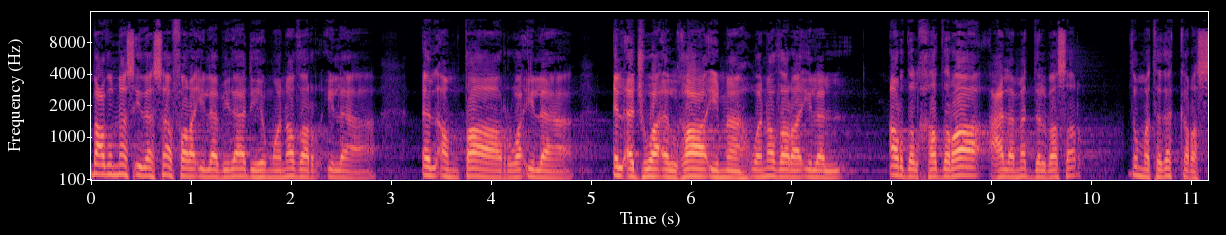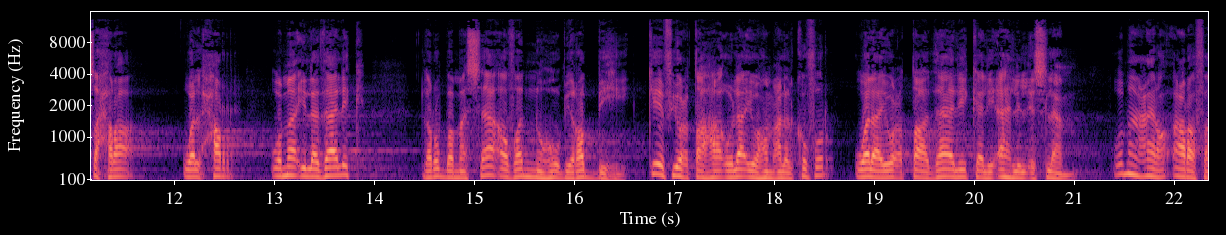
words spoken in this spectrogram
بعض الناس إذا سافر إلى بلادهم ونظر إلى الأمطار وإلى الأجواء الغائمة ونظر إلى الأرض الخضراء على مد البصر ثم تذكر الصحراء والحر وما إلى ذلك لربما ساء ظنه بربه. كيف يعطى هؤلاء وهم على الكفر؟ ولا يعطى ذلك لأهل الإسلام. وما عرف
